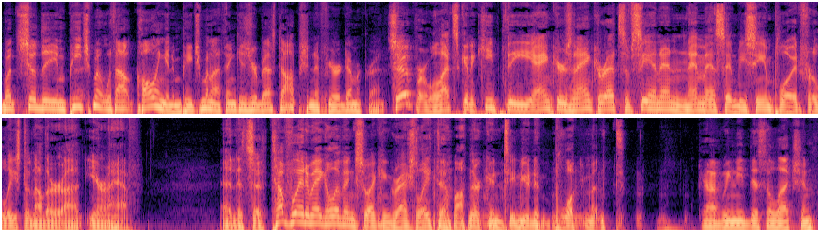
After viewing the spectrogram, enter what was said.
But so the impeachment without calling it impeachment, I think, is your best option if you're a Democrat. Super. Well, that's going to keep the anchors and anchorettes of CNN and MSNBC employed for at least another uh, year and a half. And it's a tough way to make a living, so I congratulate them on their continued employment. God, we need this election.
